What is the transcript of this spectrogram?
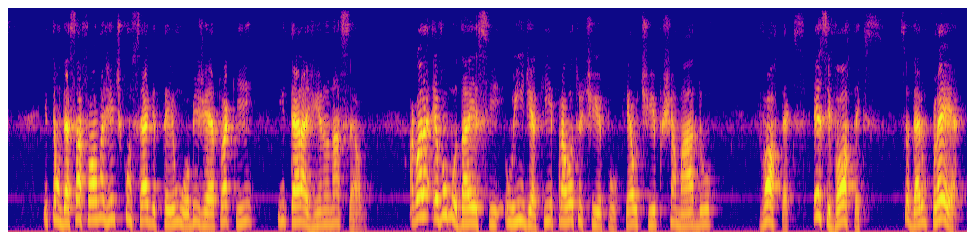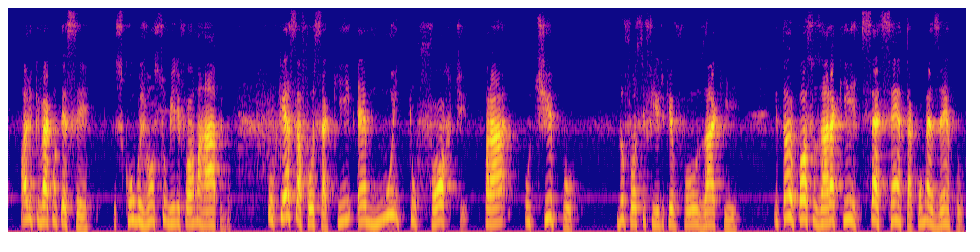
Então, dessa forma, a gente consegue ter um objeto aqui interagindo na ação. Agora, eu vou mudar esse wind aqui para outro tipo, que é o tipo chamado Vortex. Esse Vortex, se eu der um player, olha o que vai acontecer. Os cubos vão sumir de forma rápida. Porque essa força aqui é muito forte para o tipo do force field que eu vou usar aqui. Então eu posso usar aqui 60 como exemplo,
